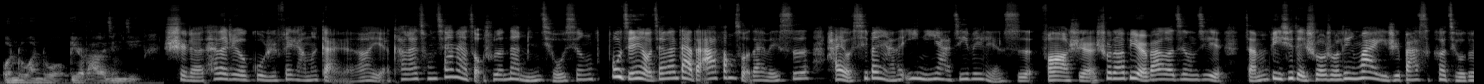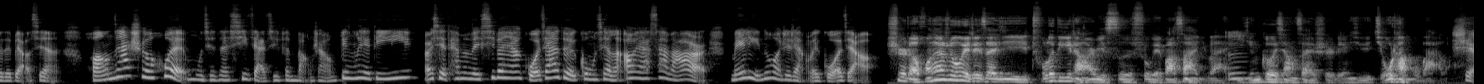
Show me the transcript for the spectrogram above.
关注关注毕尔巴鄂竞技。是的，他的这个故事非常的感人啊！也看来从加纳走出的难民球星，不仅有加拿大的阿方索·戴维斯，还有西班牙的伊尼亚基·威廉斯。冯老师说到毕尔巴鄂竞技，咱们必须得说说另外一支巴斯克球队的表现。皇家社会目前在西甲积分榜上并列第一，而且他们为西班牙国家队贡献了奥亚萨瓦尔、梅里诺这两位国脚。是的，皇家社会这赛季除了第一场二比四输给巴萨以外，嗯已经各项赛事连续九场不败了。是，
